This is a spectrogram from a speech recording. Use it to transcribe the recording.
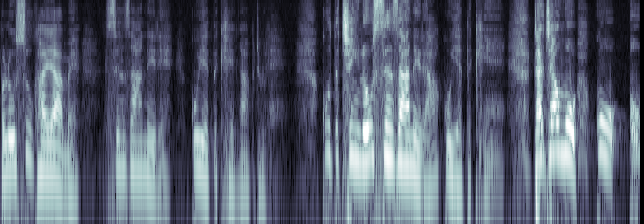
ဘလို့စုခိုင်းရမယ်စဉ်းစားနေတယ်ကိုယ့်ရဲ့သခင်ကဘာလုပ်လဲကိုတစ်ချိန်လုံးစဉ်းစားနေတာကိုရဲ့သခင်ဒါကြောင့်မို့ကိုအုံ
